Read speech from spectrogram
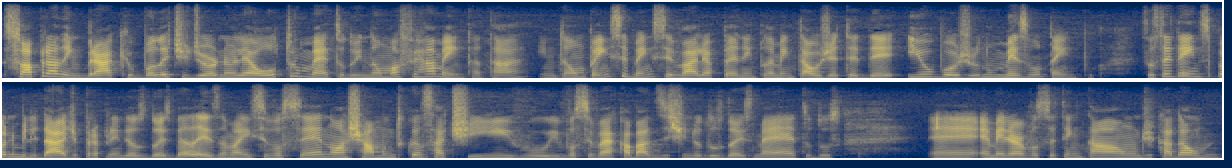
Só para lembrar que o Bullet Journal é outro método e não uma ferramenta, tá? Então, pense bem se vale a pena implementar o GTD e o Boju no mesmo tempo. Se você tem disponibilidade para aprender os dois, beleza, mas se você não achar muito cansativo e você vai acabar desistindo dos dois métodos, é, é melhor você tentar um de cada um.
